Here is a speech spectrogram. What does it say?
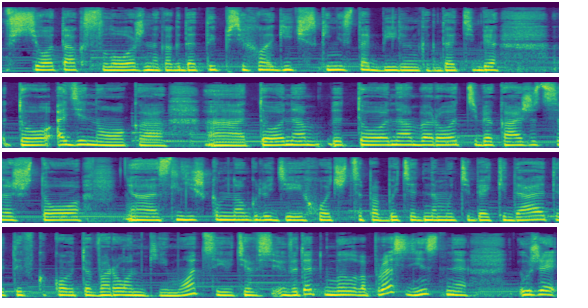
все так сложно, когда ты психологически нестабилен, когда тебе то одиноко, э, то, на, то наоборот тебе кажется, что э, слишком много людей хочется побыть одному, тебя кидает, и ты в какой-то воронке эмоций. И у тебя все... Вот это был вопрос единственное, уже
